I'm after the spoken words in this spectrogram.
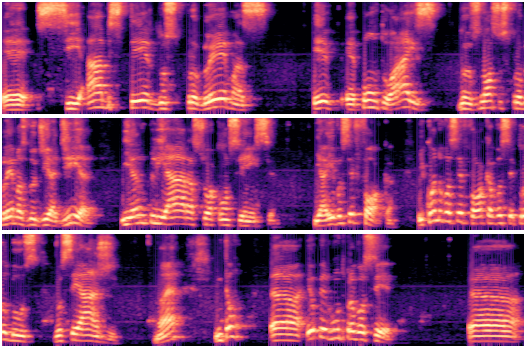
É se abster dos problemas e pontuais dos nossos problemas do dia a dia e ampliar a sua consciência. E aí você foca. E quando você foca, você produz, você age, não é? Então, uh, eu pergunto para você, uh,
